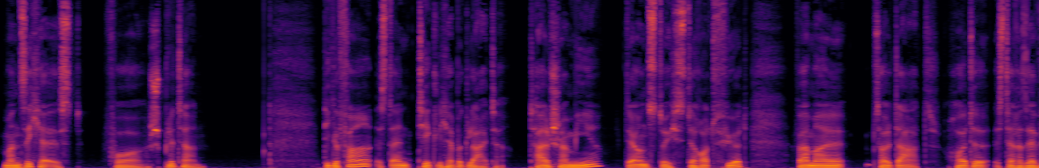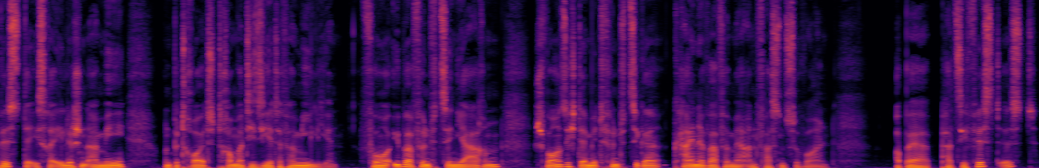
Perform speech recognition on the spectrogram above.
man sicher ist vor Splittern. Die Gefahr ist ein täglicher Begleiter. Tal Shamir, der uns durch Sterot führt, war mal Soldat. Heute ist er Reservist der israelischen Armee und betreut traumatisierte Familien. Vor über 15 Jahren schwor sich der Mitfünfziger, keine Waffe mehr anfassen zu wollen. Ob er Pazifist ist,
